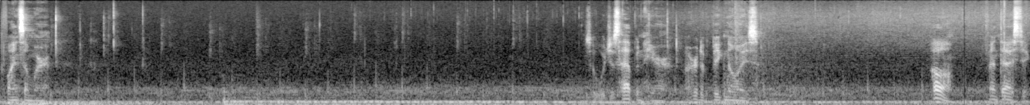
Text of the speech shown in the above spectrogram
find somewhere. So what just happened here? I heard a big noise. Oh, fantastic.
